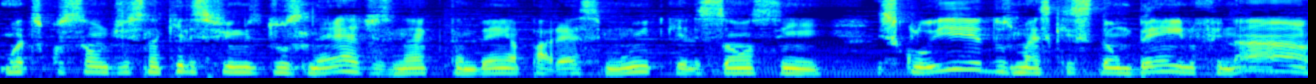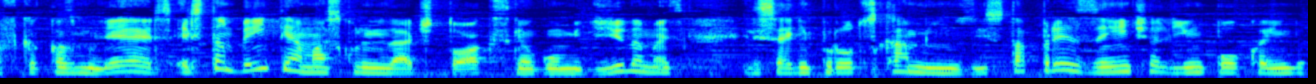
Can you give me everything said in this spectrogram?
uma discussão disso naqueles filmes dos nerds, né? Que também aparece muito, que eles são assim, excluídos, mas que se dão bem no final, fica com as mulheres. Eles também têm a masculinidade tóxica em alguma medida, mas eles seguem por outros caminhos. Isso está presente ali um pouco ainda.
